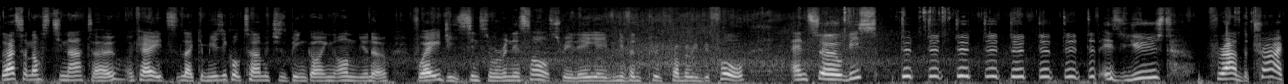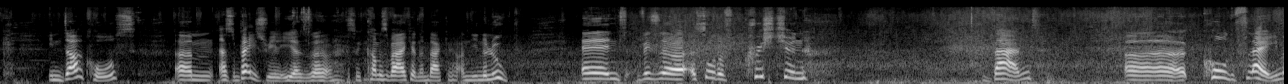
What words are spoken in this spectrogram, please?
that's an ostinato. Okay, it's like a musical term which has been going on, you know, for ages since the Renaissance, really, even even probably before. And so this is used throughout the track in Dark Horse um, as a bass, really, as a, so it comes back and then back and in a loop. And there's a, a sort of Christian band uh, called Flame,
